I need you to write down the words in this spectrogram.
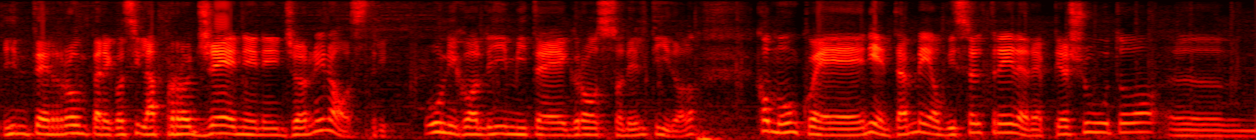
interrompere così la progenie nei giorni nostri. Unico limite grosso del titolo. Comunque, niente, a me ho visto il trailer, è piaciuto. ehm,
